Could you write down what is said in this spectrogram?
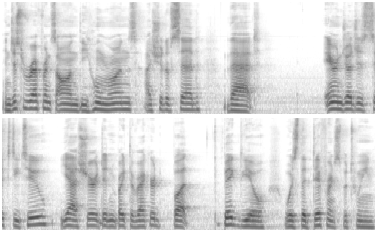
And just for reference on the home runs, I should have said that Aaron Judge's 62. Yeah, sure, it didn't break the record, but the big deal was the difference between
